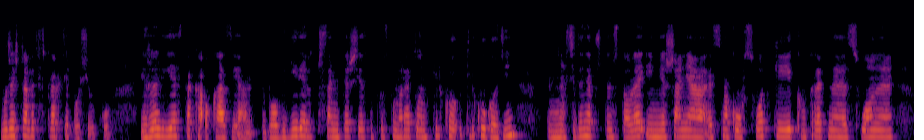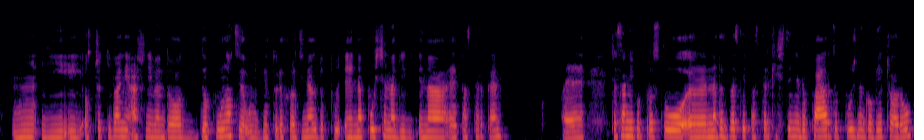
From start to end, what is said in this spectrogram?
może jeszcze nawet w trakcie posiłku. Jeżeli jest taka okazja, bo Wigilia to czasami też jest po prostu maraton kilku, kilku godzin, Mm, siedzenia przy tym stole i mieszania smaków słodki, konkretne, słone mm, i, i oczekiwanie aż, nie wiem, do, do północy w niektórych rodzinach, do, e, na pójście na, na e, pasterkę. E, czasami po prostu nawet bez tej pasterki siedzenie do bardzo późnego wieczoru.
